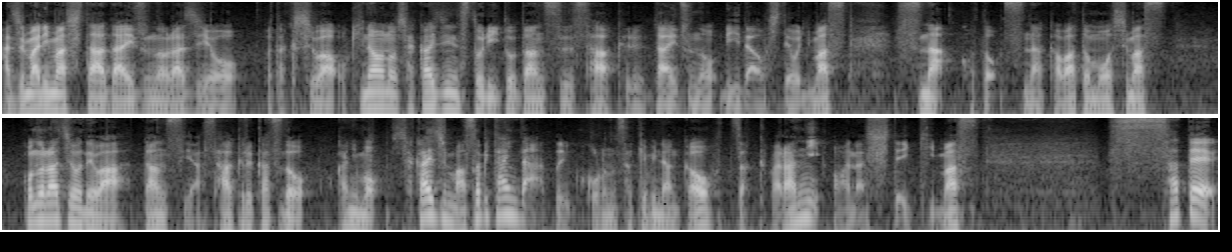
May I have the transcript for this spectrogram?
始まりました大豆のラジオ。私は沖縄の社会人ストリートダンスサークル大豆のリーダーをしております。砂こと砂川と申します。このラジオではダンスやサークル活動他にも社会人も遊びたいんだという心の叫びなんかをざっくばらんにお話ししていきます。さて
